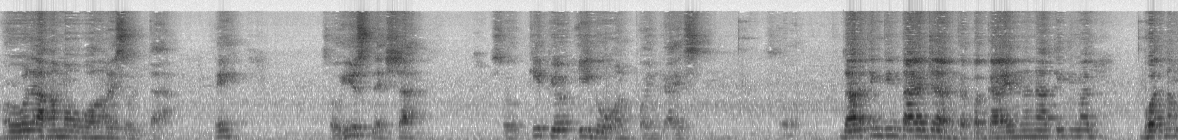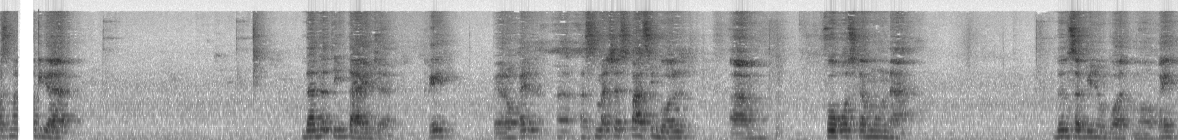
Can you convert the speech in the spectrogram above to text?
or wala kang makukuha ng resulta. Okay? So, useless siya. So, keep your ego on point, guys. So, darating din tayo dyan kapag kaya na nating magbuhat ng mas mabigat, dadating tayo dyan. Okay? Pero uh, as much as possible, um, focus ka muna doon sa binubuhat mo. Okay?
